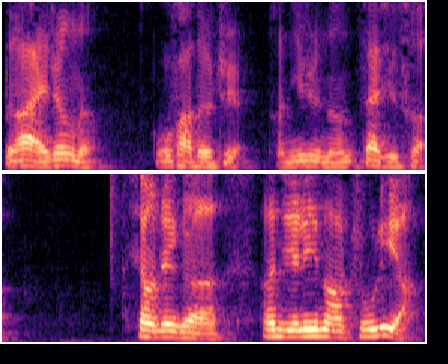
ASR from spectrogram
得癌症呢？无法得知啊，你只能再去测。像这个安吉丽娜·朱莉啊。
